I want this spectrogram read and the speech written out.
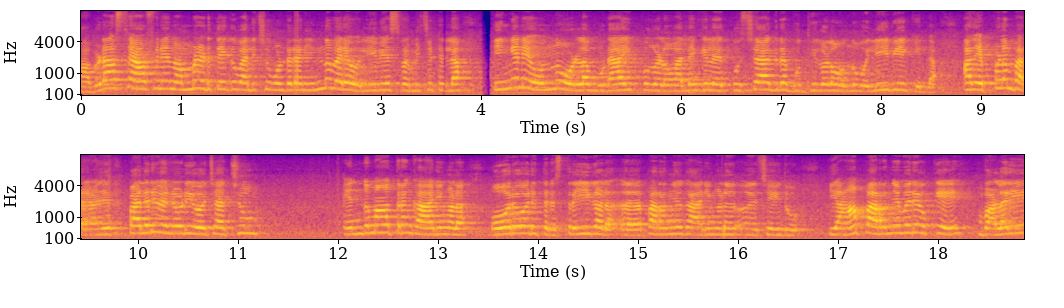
അവിടെ ആ സ്റ്റാഫിനെ നമ്മളെടുത്തേക്ക് വലിച്ചു കൊണ്ടുവരാൻ ഇന്ന് വരെ ഒലീവിയെ ശ്രമിച്ചിട്ടില്ല. ഇങ്ങനെ ഒന്നും ഉള്ള ഉടായ്പകളോ അല്ലെങ്കിൽ കുശാഗ്ര ബുദ്ധികളോ ഒന്നും ഒലീവിയക്കില്ല അത് എപ്പോഴും പറയാം. പലരും എന്നോട് ചോദിച്ചു അച്ചു എന്തുമാത്രം കാര്യങ്ങൾ ഓരോരുത്തർ സ്ത്രീകൾ പറഞ്ഞ കാര്യങ്ങൾ ചെയ്തു? ഈ ആ പറഞ്ഞവരൊക്കെ വളരെ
